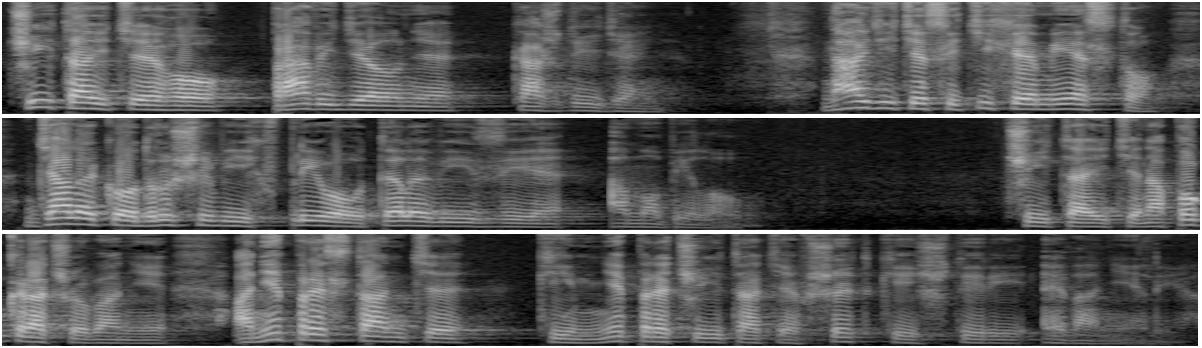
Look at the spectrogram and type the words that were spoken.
Čítajte ho pravidelne každý deň. Nájdite si tiché miesto, ďaleko od rušivých vplyvov televízie a mobilov. Čítajte na pokračovanie a neprestaňte, kým neprečítate všetky štyri evanielia.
